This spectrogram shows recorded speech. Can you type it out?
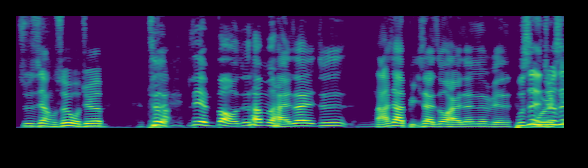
就是这样。所以我觉得对，练爆，就是他们还在，就是拿下比赛之后还在那边不是就是什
